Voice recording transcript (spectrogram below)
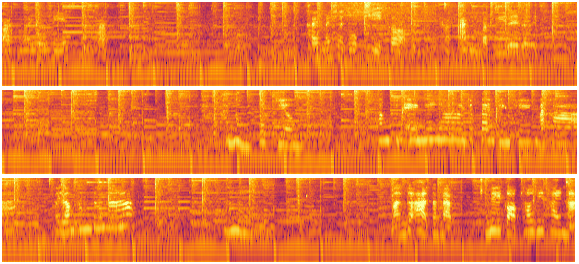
อัดมายองเนสนะคะ ใครไม่สะดวกฉีกก็ทำอันแบบนี้ได้เลย ขนมโตเกียวทำกินเองง่ายๆด้วยแป้งเป็นเค้กนะคะ ไปลองทำดูนะอืมมันก็อาจจะแบบไม่กรอบเท่าที่ไทยนะ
